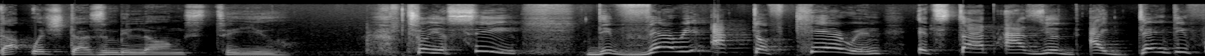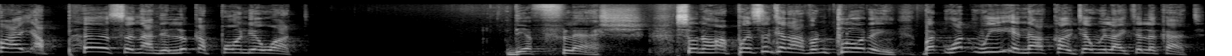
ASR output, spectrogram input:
that which doesn't belongs to you. So you see, the very act of caring, it starts as you identify a person and you look upon their what? Their flesh. So now a person can have on clothing, but what we in our culture we like to look at?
